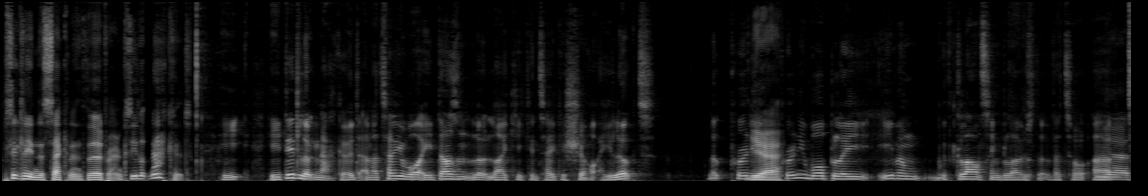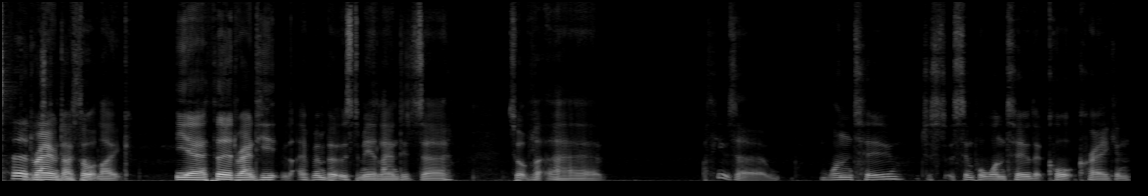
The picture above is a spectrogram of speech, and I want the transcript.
particularly in the second and third round because he looked knackered. he he did look knackered, and I tell you what, he doesn't look like he can take a shot. He looked looked pretty Yeah. pretty wobbly, even with glancing blows that Vettel. Uh, yeah, third round. I thought like, yeah, third round. He, I remember Oezdemir landed uh, sort of, uh, I think it was a one-two, just a simple one-two that caught Craig, and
